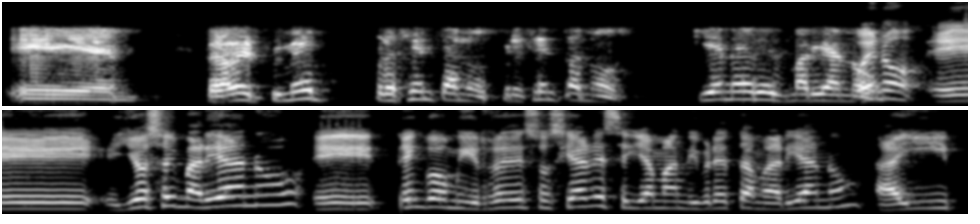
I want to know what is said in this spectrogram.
Eh, pero a ver, primero preséntanos, preséntanos. ¿Quién eres, Mariano? Bueno, eh, yo soy Mariano, tengo mis redes sociales, se llaman Libreta Mariano, ahí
